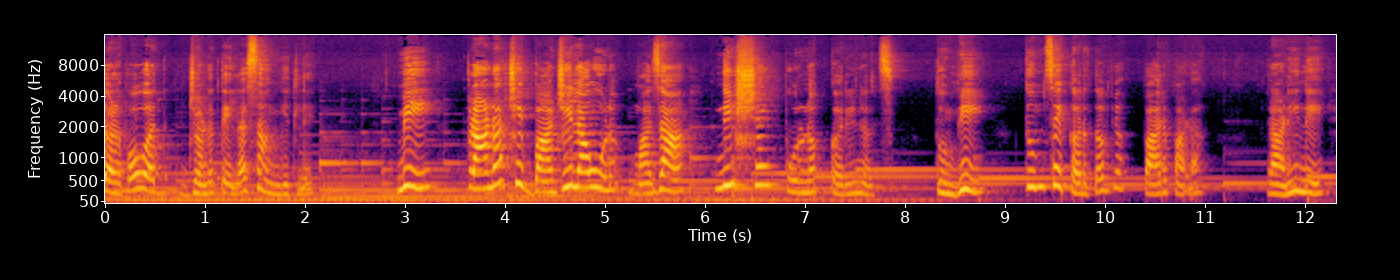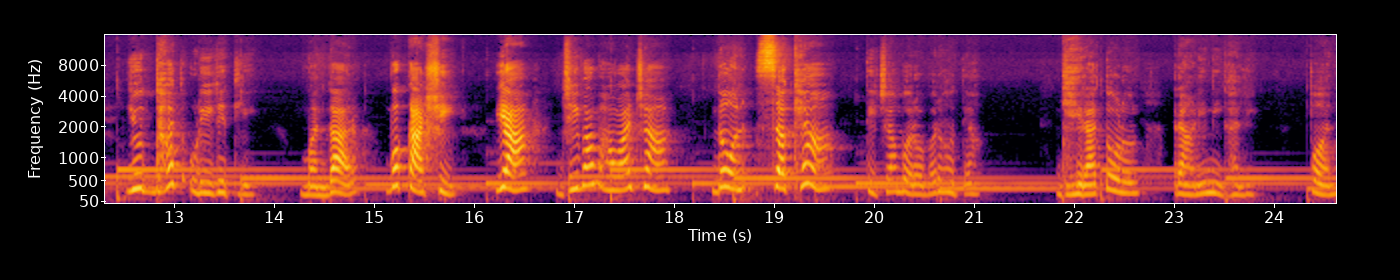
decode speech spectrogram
तळपवत जनतेला सांगितले मी प्राणाची बाजी लावून माझा निश्चय पूर्ण करीनच. तुम्ही तुमचे कर्तव्य पार पाडा. राणीने युद्धात उडी घेतली. मंदार व काशी या जीवाभावाच्या दोन सख्या तिच्या बरोबर होत्या. घेरा तोडून राणी निघाली पण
